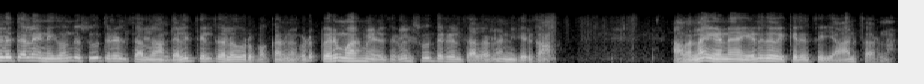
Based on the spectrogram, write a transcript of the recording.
எழுத்தாளர் இன்றைக்கி வந்து சூத்திர எழுத்தாளர் தலித் எழுத்தாளர் ஒரு பக்கம் இருந்தால் கூட பெரும்பான்மை எழுத்துக்கள் சூத்திர எழுத்தாளர்லாம் இன்றைக்கி இருக்கான். அவன்லாம் என்ன எழுத வைக்கிறதுக்கு யார் காரணம்?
